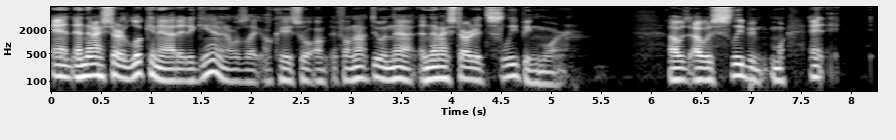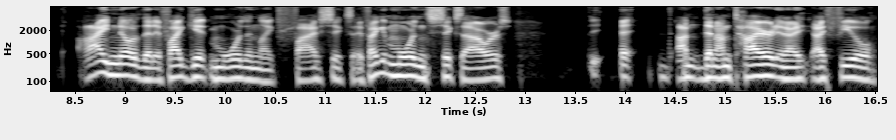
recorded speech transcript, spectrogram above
and and then I started looking at it again, and I was like, okay, so I'm, if I'm not doing that, and then I started sleeping more. I was I was sleeping more, and I know that if I get more than like five six, if I get more than six hours, I'm then I'm tired and I I feel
